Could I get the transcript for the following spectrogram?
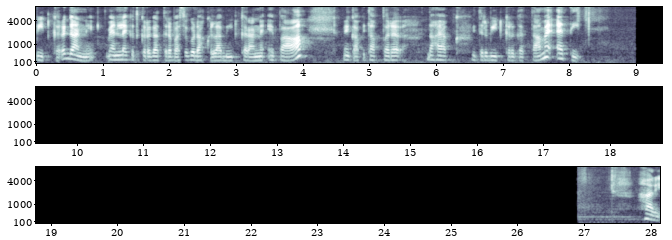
බීට් කරගන්නේ. වැනිලා එකතු කරගත්තට පස්සේ ගොඩක් වෙලා බීට් කරන්න එපා. මේක අපි තප්පර 10ක් විතර බීට් කරගත්තාම ඇති. හරි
